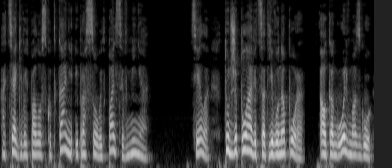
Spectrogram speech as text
оттягивает полоску ткани и просовывает пальцы в меня. Тело тут же плавится от его напора, алкоголь в мозгу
